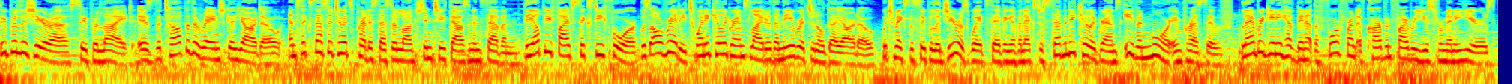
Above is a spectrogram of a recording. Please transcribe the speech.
Superleggera Super Light is the top of the range Gallardo and successor to its predecessor launched in 2007. The LP564 was already 20 kilograms lighter than the original Gallardo, which makes the Superleggera's weight saving of an extra 70 kilograms even more impressive. Lamborghini have been at the forefront of carbon fiber use for many years,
